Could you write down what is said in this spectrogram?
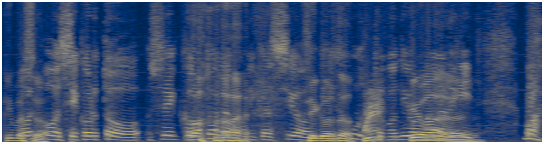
¿Qué pasó? O, se cortó, se cortó la comunicación. Se cortó. Justo bárbaro. Git. Buah,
